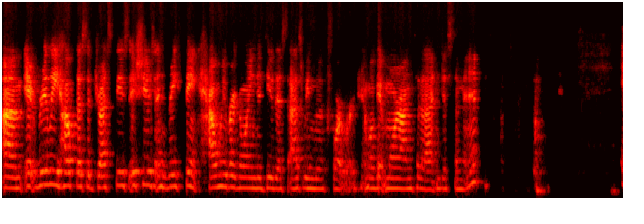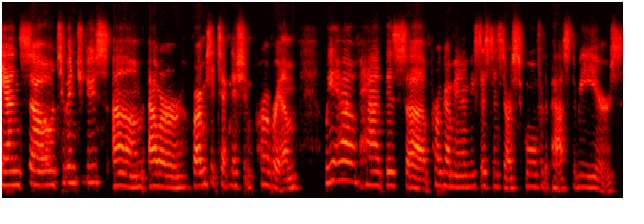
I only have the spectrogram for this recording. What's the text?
um, it really helped us address these issues and rethink how we were going to do this as we move forward. And we'll get more onto that in just a minute. And so to introduce um, our pharmacy technician program, we have had this uh, program in existence in our school for the past three years.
